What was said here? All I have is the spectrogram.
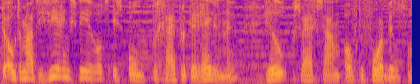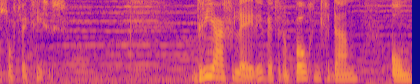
De automatiseringswereld is om begrijpelijke redenen... heel zwijgzaam over de voorbeeld van softwarecrisis. Drie jaar geleden werd er een poging gedaan om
